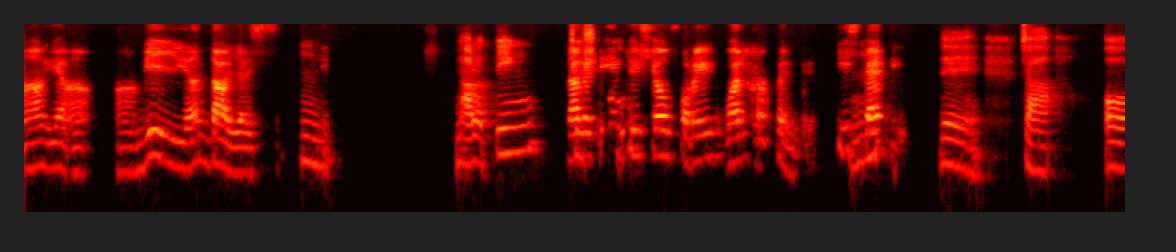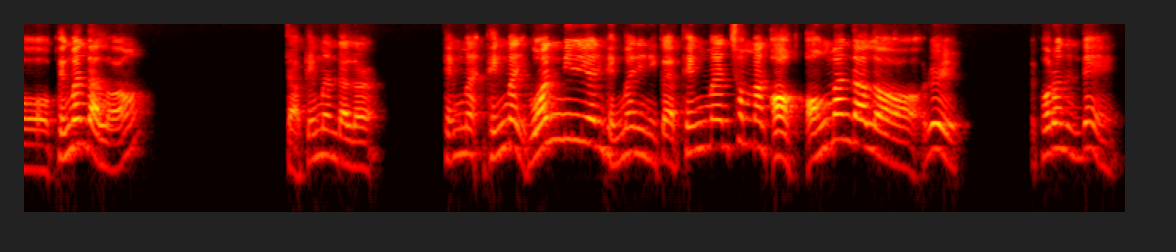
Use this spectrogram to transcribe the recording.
uh, yeah, uh, uh, million dollars. 음. Not a thing. to Not a show. thing to show for it, what happened? He Mhm. said it. 네. 자, 어, 100만 달러. 자, 100만 달러. 100만, 100만, 1 밀리언이 100만이니까 100만, 1000만, 억, 억만 달러를 벌었는데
